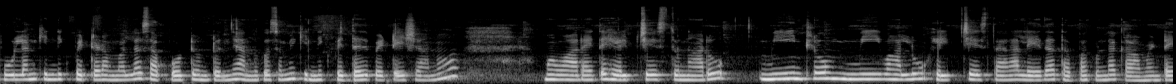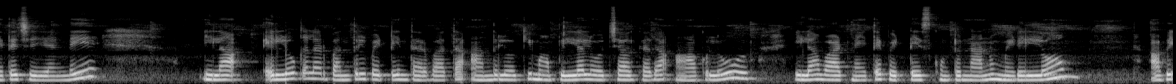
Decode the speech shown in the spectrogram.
పూలను కిందికి పెట్టడం వల్ల సపోర్ట్ ఉంటుంది. అందుకోసమే కిందికి పెద్దది పెట్టేశాను. మా వారైతే హెల్ప్ చేస్తున్నారు. మీ ఇంట్లో మీ వాళ్ళు హెల్ప్ చేస్తారా లేదా తప్పకుండా కామెంట్ అయితే చేయండి. ఇలా ఎల్లో కలర్ బంతులు పెట్టిన తర్వాత అందులోకి మా పిల్లలు వచ్చారు కదా ఆకులు. ఇలా వాటిని అయితే పెట్టేసుకుంటున్నాను మిడిల్లో అవి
